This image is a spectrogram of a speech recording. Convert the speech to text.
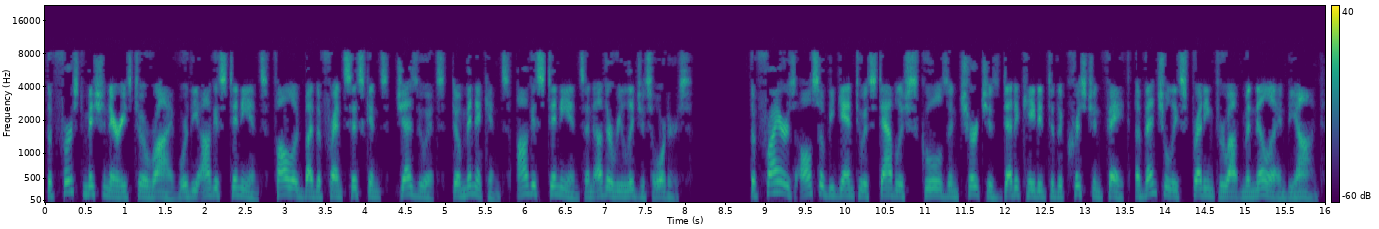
The first missionaries to arrive were the Augustinians, followed by the Franciscans, Jesuits, Dominicans, Augustinians and other religious orders. The friars also began to establish schools and churches dedicated to the Christian faith, eventually spreading throughout Manila and beyond.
